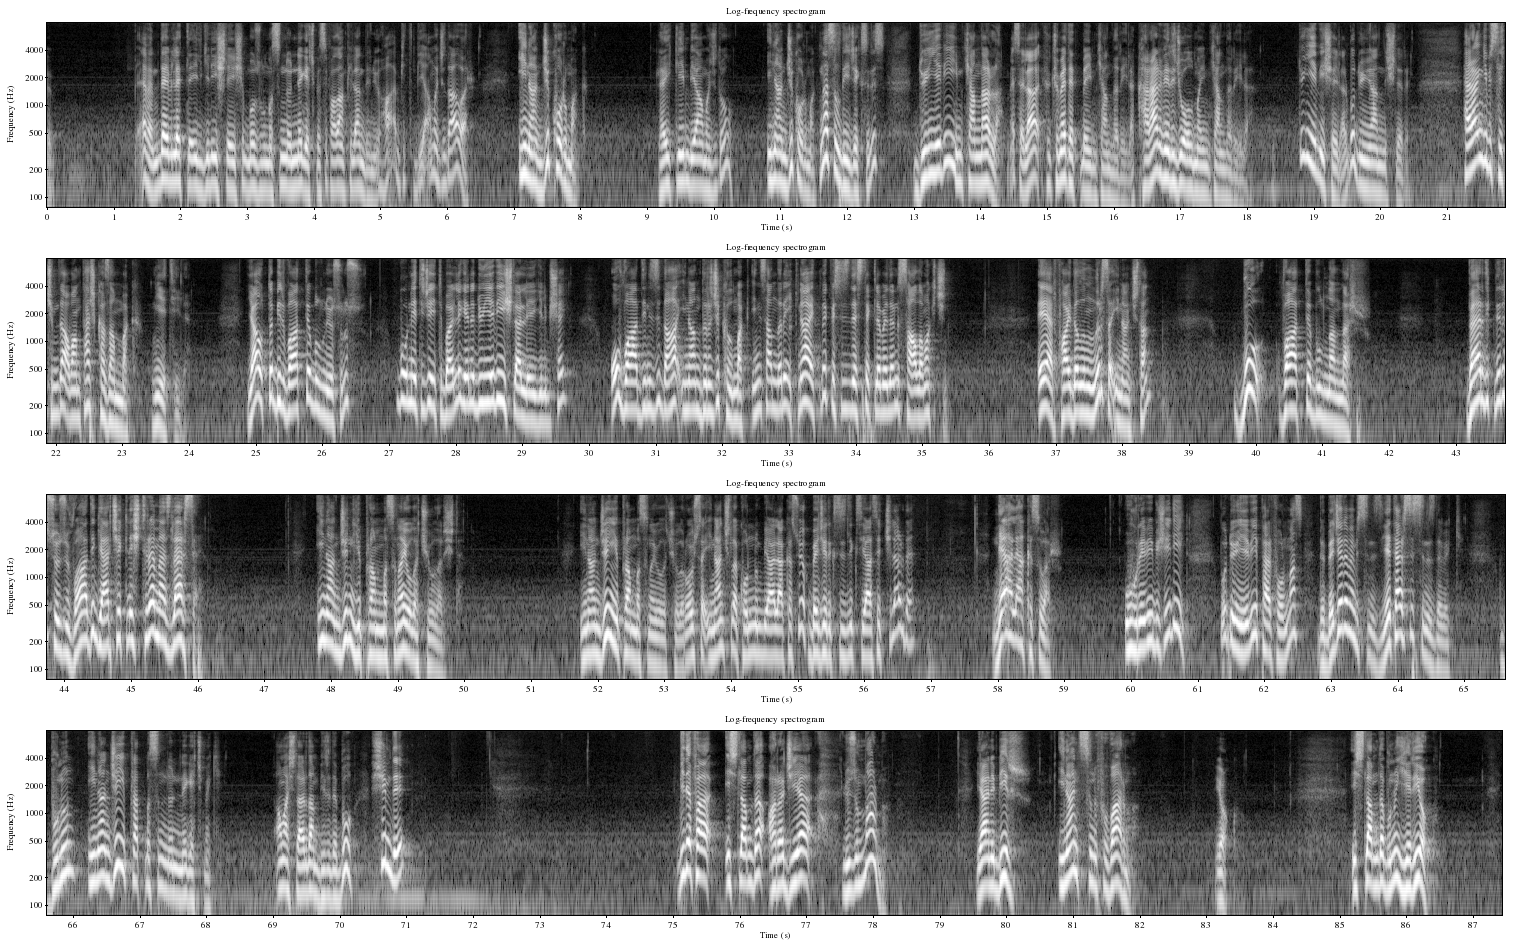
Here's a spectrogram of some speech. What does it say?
efendim devletle ilgili işleyişin bozulmasının önüne geçmesi falan filan deniyor. Ha bir, bir amacı daha var. İnancı korumak. Laikliğin bir amacı da o. İnancı korumak. Nasıl diyeceksiniz? Dünyevi imkanlarla, mesela hükümet etme imkanlarıyla, karar verici olma imkanlarıyla. Dünyevi şeyler, bu dünyanın işleri. Herhangi bir seçimde avantaj kazanmak niyetiyle. Yahut da bir vaatte bulunuyorsunuz. Bu netice itibariyle gene dünyevi işlerle ilgili bir şey. O vaadinizi daha inandırıcı kılmak, insanları ikna etmek ve sizi desteklemelerini sağlamak için. Eğer faydalanılırsa inançtan bu vaatte bulunanlar verdikleri sözü vaadi gerçekleştiremezlerse inancın yıpranmasına yol açıyorlar işte. İnancın yıpranmasına yol açıyorlar. Oysa inançla konunun bir alakası yok. Beceriksizlik siyasetçiler de. Ne alakası var? Uhrevi bir şey değil. Bu dünyevi performans ve becerememişsiniz, yetersizsiniz demek ki. Bunun inancı yıpratmasının önüne geçmek. Amaçlardan biri de bu. Şimdi bir defa İslam'da aracıya lüzum var mı? Yani bir inanç sınıfı var mı? Yok. İslam'da bunun yeri yok.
